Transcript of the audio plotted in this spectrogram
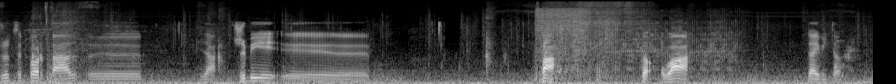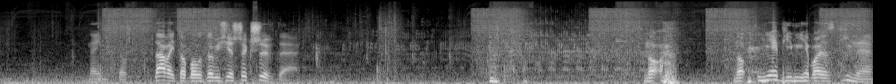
Rzucę portal. Yy, ja, żeby. Yy, pa. To. Ła. Daj mi to. Daj mi to. Dawaj to, bo zrobisz jeszcze krzywdę. No. No, nie bij mnie, bo ja zginę.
